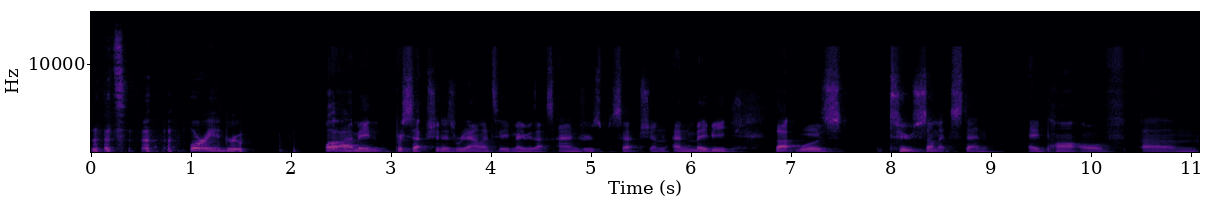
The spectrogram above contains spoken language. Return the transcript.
Andrew. or Andrew. Well, I mean, perception is reality. Maybe that's Andrew's perception, and maybe that was to some extent a part of um,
